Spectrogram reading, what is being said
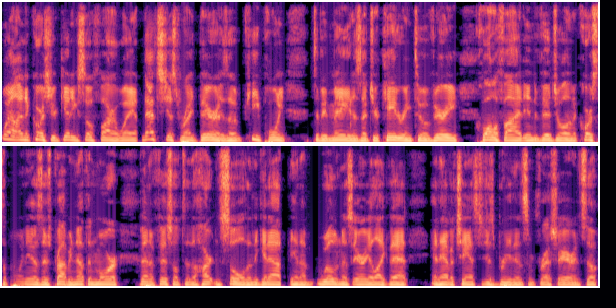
Well, and of course, you're getting so far away. That's just right there is a key point to be made is that you're catering to a very qualified individual. And of course, the point is there's probably nothing more beneficial to the heart and soul than to get out in a wilderness area like that and have a chance to just breathe in some fresh air. And so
